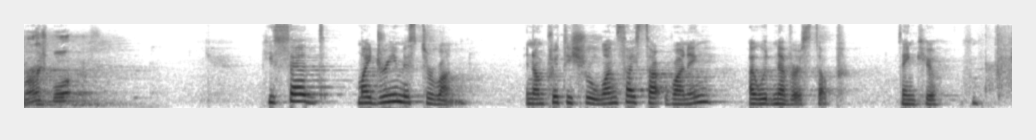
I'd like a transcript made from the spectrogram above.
ما عادش بوقف He said, My dream is to run, and I'm pretty sure once I start running, I would never stop. Thank you.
